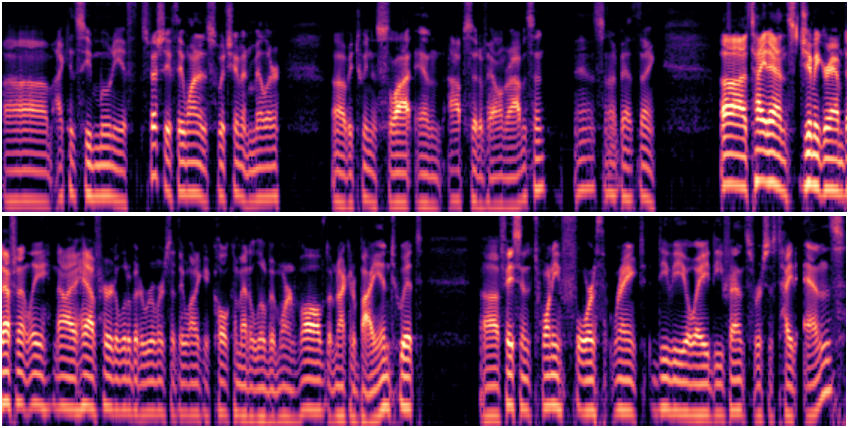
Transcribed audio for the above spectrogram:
Um, I could see Mooney, if especially if they wanted to switch him and Miller uh, between the slot and opposite of Allen Robinson. Eh, it's not a bad thing. Uh, tight ends, Jimmy Graham, definitely. Now, I have heard a little bit of rumors that they want to get Cole Kmet a little bit more involved. I'm not going to buy into it. Uh, facing the 24th ranked DVOA defense versus tight ends,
